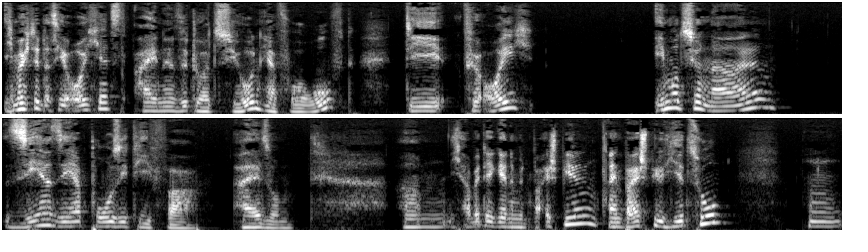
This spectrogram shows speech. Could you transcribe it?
Ich möchte, dass ihr euch jetzt eine Situation hervorruft, die für euch emotional sehr, sehr positiv war. Also, ähm, ich arbeite gerne mit Beispielen. Ein Beispiel hierzu, hm,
